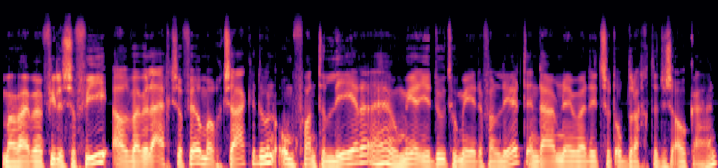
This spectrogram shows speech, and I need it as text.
Maar wij hebben een filosofie. Uh, wij willen eigenlijk zoveel mogelijk zaken doen om van te leren. Hè. Hoe meer je doet, hoe meer je ervan leert. En daarom nemen wij dit soort opdrachten dus ook aan.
